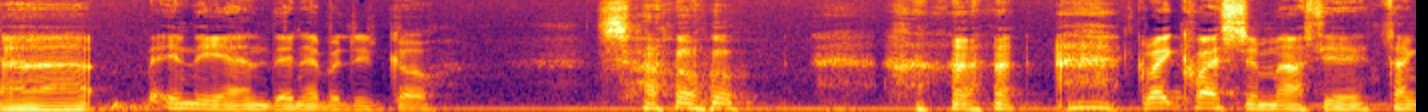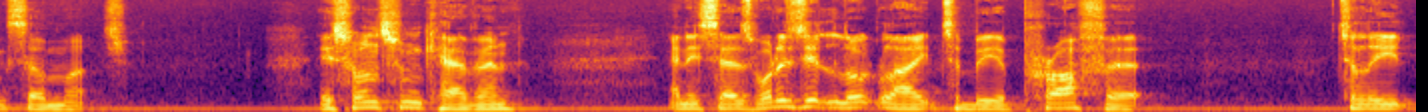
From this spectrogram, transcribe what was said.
Uh, in the end, they never did go. So, great question, Matthew. Thanks so much. This one's from Kevin, and he says, "What does it look like to be a prophet, to lead,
